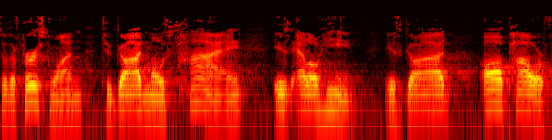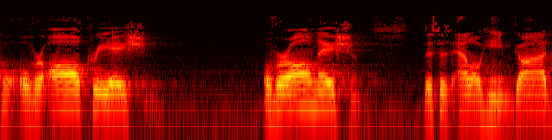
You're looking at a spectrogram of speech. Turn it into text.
So the first one, to God Most High, is Elohim, is God all powerful over all creation, over all nations. This is Elohim, God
